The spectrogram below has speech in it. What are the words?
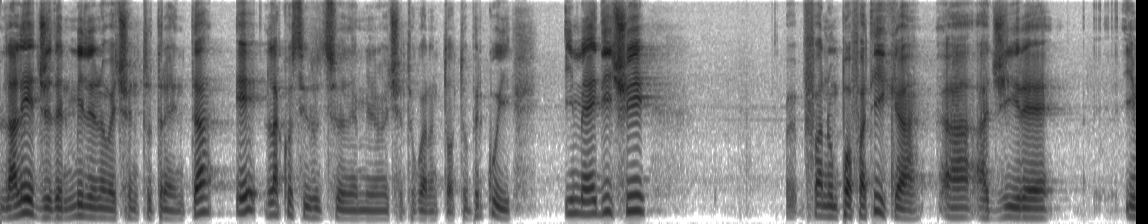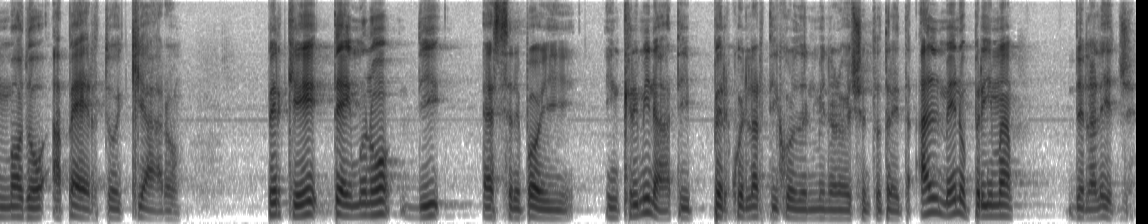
la legge del 1930 e la Costituzione del 1948, per cui i medici eh, fanno un po' fatica a agire in modo aperto e chiaro, perché temono di essere poi incriminati per quell'articolo del 1930, almeno prima della legge.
